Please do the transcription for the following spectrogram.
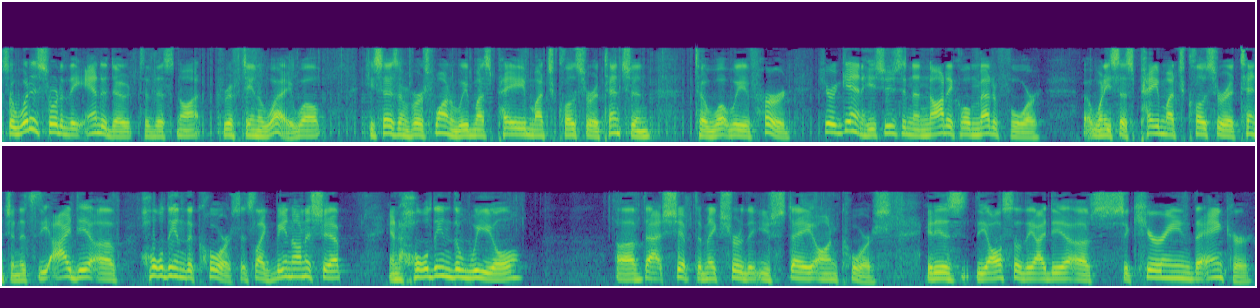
so what is sort of the antidote to this not drifting away? Well, he says in verse 1, we must pay much closer attention to what we've heard. Here again, he's using a nautical metaphor uh, when he says pay much closer attention. It's the idea of holding the course. It's like being on a ship and holding the wheel of that ship to make sure that you stay on course. It is the, also the idea of securing the anchor.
